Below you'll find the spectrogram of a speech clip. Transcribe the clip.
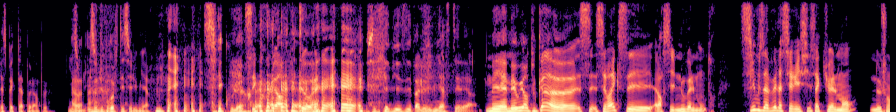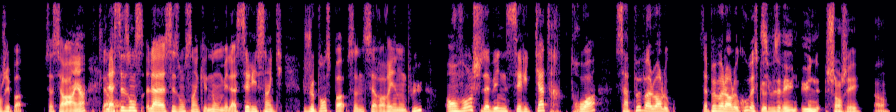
Respecte Apple un peu. Ils, Ah ont, ouais. ils ont dû breveter ces lumières. ces couleurs. C'est couleur plutôt, ouais. J'étais biaisé par les lumières stellaires. Mais, mais oui, en tout cas, euh, c'est c'est vrai que c'est. Alors, c'est une nouvelle montre. Si vous avez la série 6 actuellement, ne changez pas. Ça sert à rien. clairement. La saison, la saison 5, non, mais la série 5, je pense pas. Ça ne sert à rien non plus. En revanche, si vous avez une série 4, 3, ça peut valoir le coup. Ça peut valoir le coup parce que. Si vous avez une une, changez. Hein.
